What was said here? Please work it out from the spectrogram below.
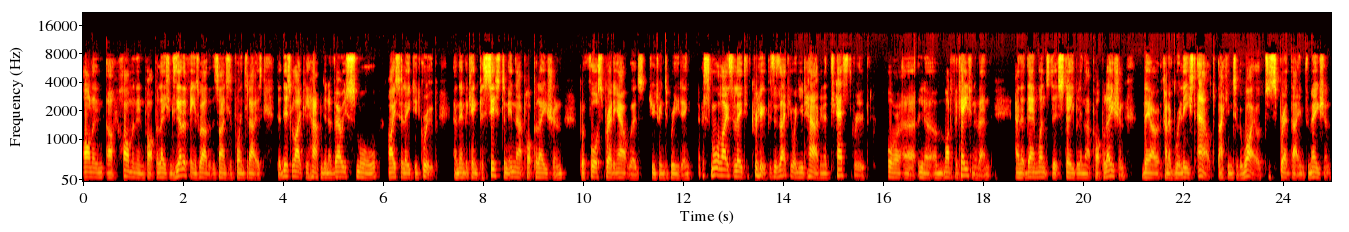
on an, a hominin population. Because the other thing as well that the scientists have pointed out is that this likely happened in a very small, isolated group and then became persistent in that population before spreading outwards due to interbreeding. A small, isolated group is exactly what you'd have in a test group or a, you know a modification event, and that then once it's stable in that population, they are kind of released out back into the wild to spread that information.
